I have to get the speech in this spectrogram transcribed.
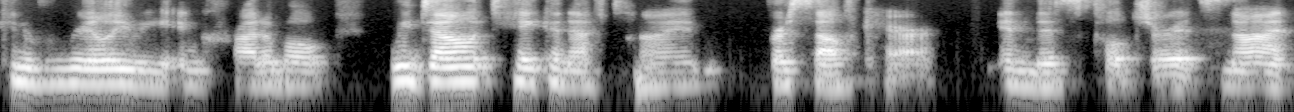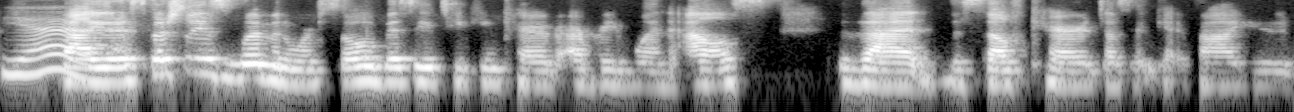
can really be incredible we don't take enough time for self-care in this culture it's not yes. valued especially as women we're so busy taking care of everyone else that the self-care doesn't get valued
